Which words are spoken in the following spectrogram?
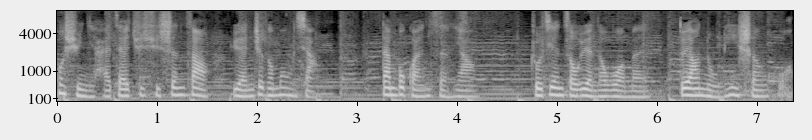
或许你还在继续深造圆这个梦想。但不管怎样，逐渐走远的我们都要努力生活。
